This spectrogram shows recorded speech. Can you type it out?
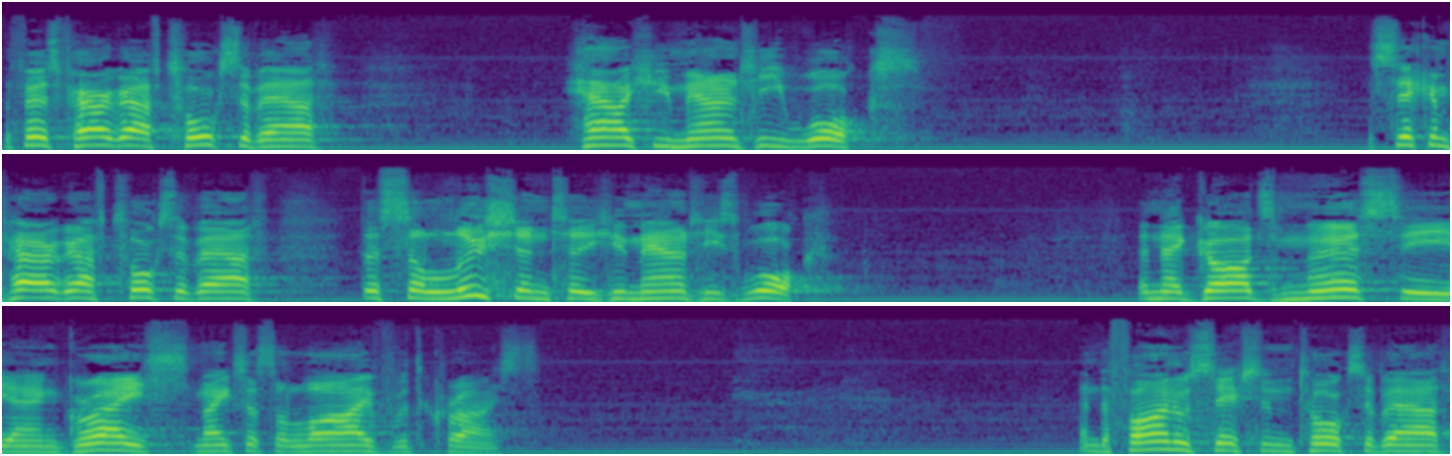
The first paragraph talks about how humanity walks. The second paragraph talks about the solution to humanity's walk. And that God's mercy and grace makes us alive with Christ. And the final section talks about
